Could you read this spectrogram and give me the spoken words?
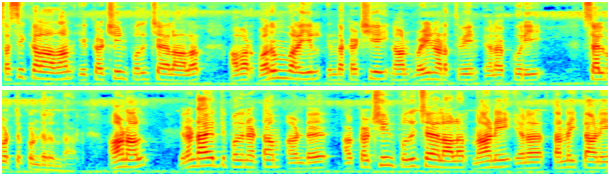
சசிகலா தான் இக்கட்சியின் பொதுச் செயலாளர். அவர் வரும் வரையில் இந்த கட்சியை நான் வழிநடத்துவேன் என கூறி செயல்பட்டு கொண்டிருந்தார். ஆனால் இரண்டாயிரத்தி பதினெட்டாம் ஆண்டு அக்கட்சியின் பொதுச் செயலாளர் நானே என தன்னைத்தானே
